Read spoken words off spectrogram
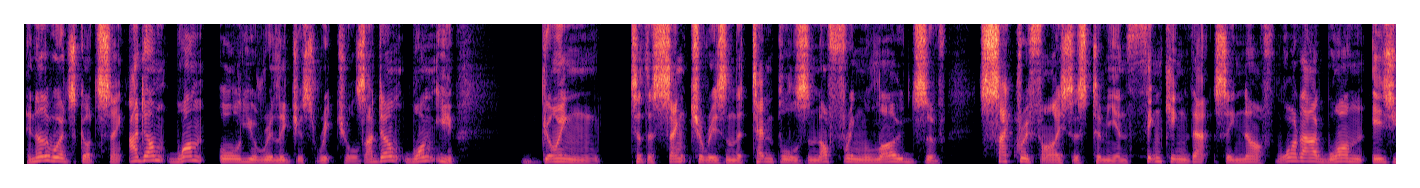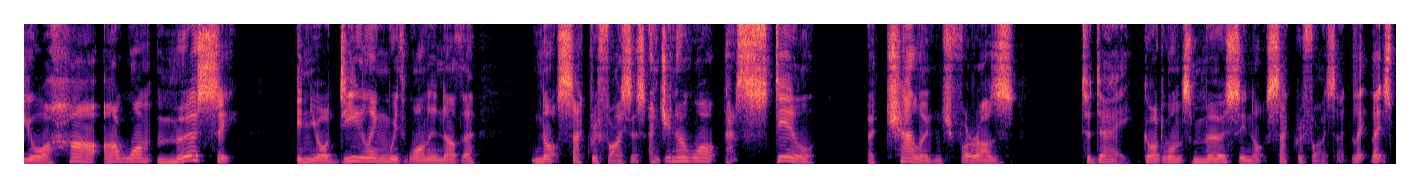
In other words, God's saying, I don't want all your religious rituals. I don't want you going to the sanctuaries and the temples and offering loads of sacrifices to me and thinking that's enough. What I want is your heart. I want mercy in your dealing with one another, not sacrifices. And you know what? That's still a challenge for us today. God wants mercy, not sacrifice. Let, us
